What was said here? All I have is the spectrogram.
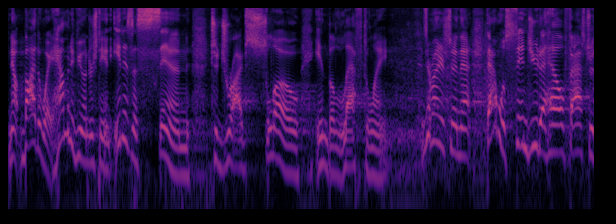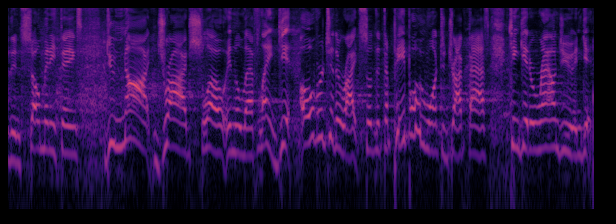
Now, by the way, how many of you understand it is a sin to drive slow in the left lane? Does everybody understand that? That will send you to hell faster than so many things. Do not drive slow in the left lane. Get over to the right so that the people who want to drive fast can get around you and get.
